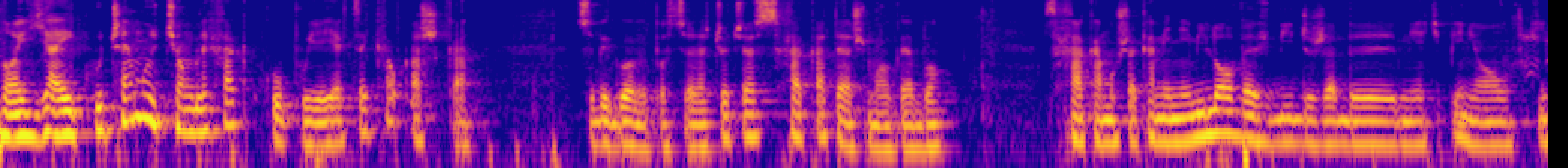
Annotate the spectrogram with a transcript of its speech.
No jajku, czemu ciągle haka kupuję? Ja chcę kałaszka sobie głowy postrzelać. Chociaż z haka też mogę, bo z haka muszę kamienie milowe wbić, żeby mieć pieniążki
